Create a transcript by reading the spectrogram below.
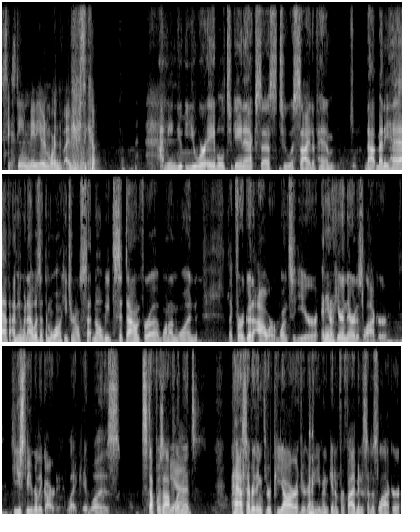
16, maybe even more than five years ago. I mean, you you were able to gain access to a side of him not many have. I mean, when I was at the Milwaukee Journal Sentinel, we'd sit down for a one on one, like for a good hour once a year. And, you know, here and there at his locker, he used to be really guarded. Like it was stuff was off yeah. limits, pass everything through PR if you're going to even get him for five minutes at his locker.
